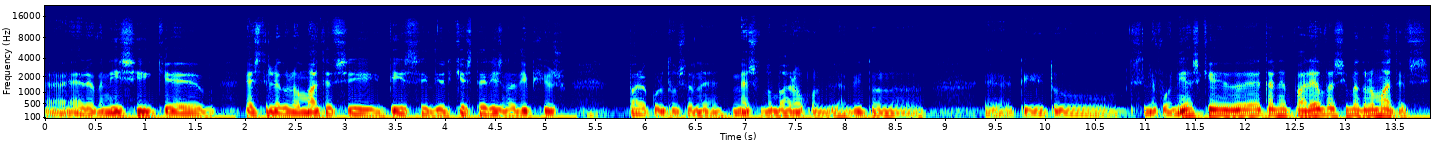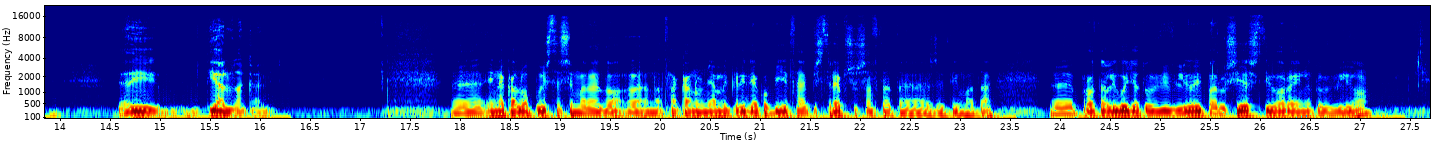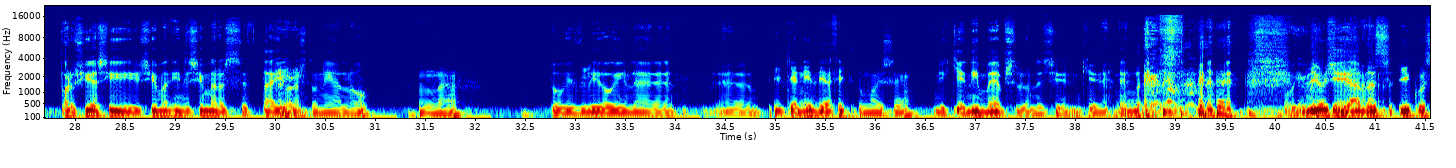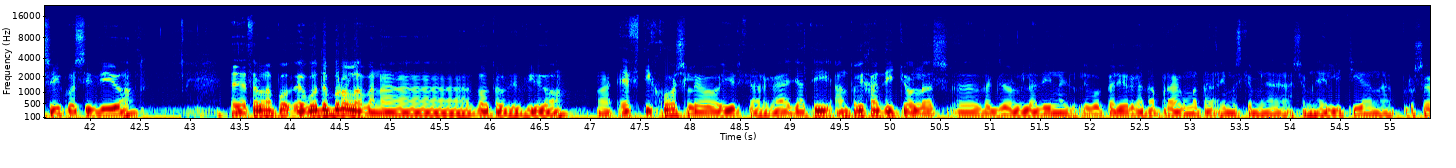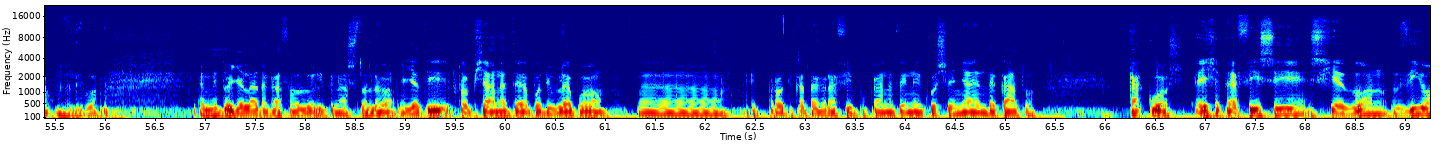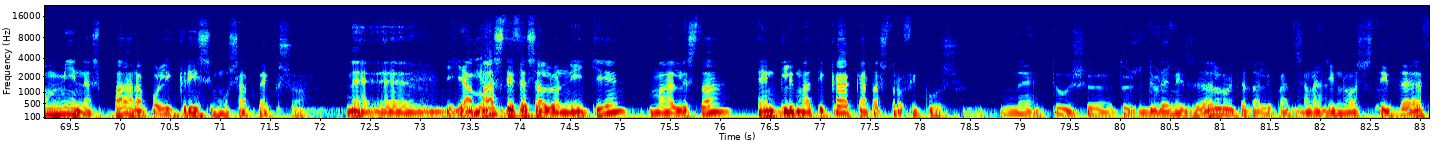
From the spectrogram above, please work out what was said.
ε, ερευνήσει και έστειλε γνωμάτευση, πήγε στις ιδιωτικές εταιρείες να δει ποιους παρακολουθούσαν ε, μέσω των παρόχων δηλαδή των, ε, τη, του, της τηλεφωνίας και έκανε παρέμβαση με γνωμάτευση. Δηλαδή τι άλλο να κάνει. Ε, είναι καλό που είστε σήμερα εδώ. Ε, θα κάνω μια μικρή διακοπή γιατί θα επιστρέψω σε αυτά τα ζητήματα. Ε, πρώτα λίγο για το βιβλίο. Η παρουσίαση, τι ώρα είναι το βιβλίο; Η παρουσίαση είναι σήμερα στις 7 η ώρα στον Ιαννό. Ναι. Το βιβλίο είναι η καινή διαθήκη του Μωυσή. Η καινή με έψιλον, έτσι. Και... 2020-2022. Ε, θέλω να πω, εγώ δεν πρόλαβα να δω το βιβλίο. Ευτυχώς λέω ήρθε αργά, γιατί αν το είχα δει κιόλας, ε, δεν ξέρω, δηλαδή είναι λίγο περίεργα τα πράγματα. Είμαστε και μια, σε μια ηλικία να προσέχουμε λίγο. Ε, μην το γελάτε καθόλου, ειλικρινά σας το λέω, γιατί το πιάνετε από ό,τι βλέπω. Ε, η πρώτη καταγραφή που κάνετε είναι 29 ενδεκάτου. Κακός. Έχετε αφήσει σχεδόν δύο μήνες πάρα πολύ κρίσιμους απ' έξω. Ναι, ε, για, για μας στη Θεσσαλονίκη, μάλιστα, εγκληματικά καταστροφικούς. Ναι, τους... Ε, τους, του Βενιζέλου και τα λοιπά, τις ναι. ανακοινώσεις, τη ΔΕΘ.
